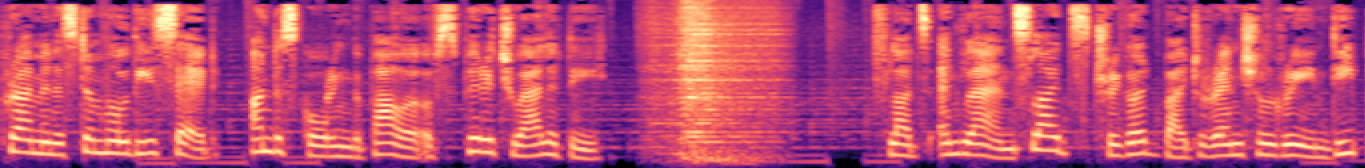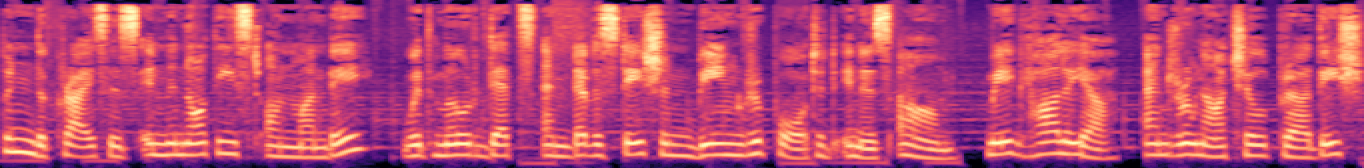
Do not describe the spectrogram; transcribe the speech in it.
Prime Minister Modi said, underscoring the power of spirituality. Floods and landslides triggered by torrential rain deepened the crisis in the northeast on Monday, with more deaths and devastation being reported in Assam, Meghalaya, and Arunachal Pradesh,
